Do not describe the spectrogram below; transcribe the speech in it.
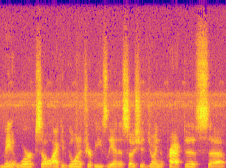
made it work so I could go on a trip easily. I had an associate join the practice. Uh,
